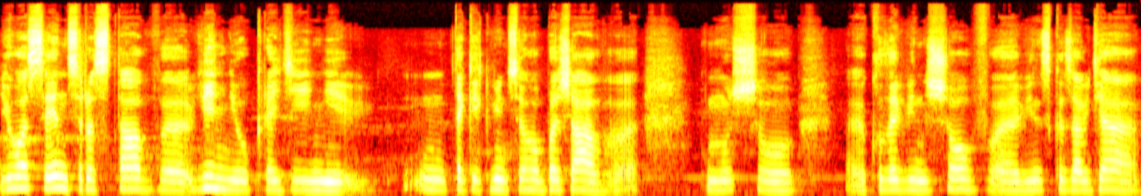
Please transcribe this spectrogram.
його син зростав в вільній Україні, м, так як він цього бажав. Е, Тому що е, коли він йшов, е, він сказав: Я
